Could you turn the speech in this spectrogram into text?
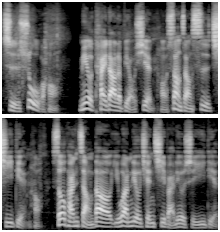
指数哈没有太大的表现，哈，上涨四十七点，哈，收盘涨到一万六千七百六十一点，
